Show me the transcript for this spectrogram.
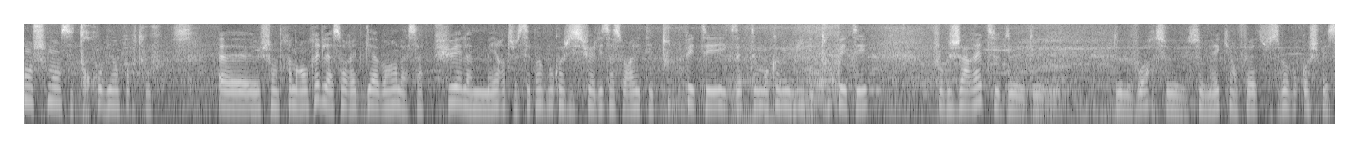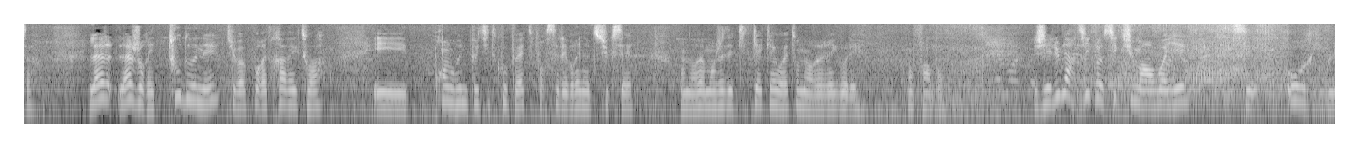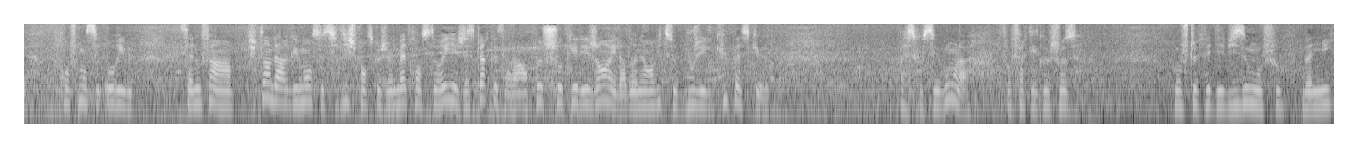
Franchement, c'est trop bien pour tout. Euh, je suis en train de rentrer de la soirée de Gabin, là ça puait la merde, je sais pas pourquoi j'y suis allée, sa soirée elle était toute pétée, exactement comme lui, il est tout pété. Faut que j'arrête de, le voir ce, ce mec en fait, je sais pas pourquoi je fais ça. Là, là j'aurais tout donné, tu vois, pour être avec toi et prendre une petite coupette pour célébrer notre succès. On aurait mangé des petites cacahuètes, on aurait rigolé. Enfin bon. J'ai lu l'article aussi que tu m'as envoyé. C'est horrible. Franchement, c'est horrible. Ça nous fait un putain d'argument. Ceci dit, je pense que je vais le mettre en story et j'espère que ça va un peu choquer les gens et leur donner envie de se bouger le cul parce que. Parce que c'est bon là. Faut faire quelque chose. Bon, je te fais des bisous, mon chou. Bonne nuit.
